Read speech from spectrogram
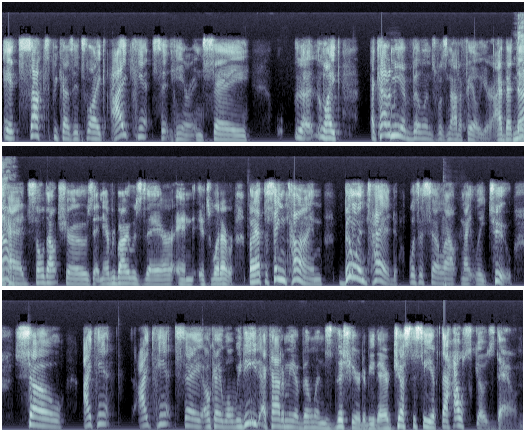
it sucks because it's like I can't sit here and say, uh, like Academy of Villains was not a failure. I bet No. they had sold out shows and everybody was there and it's whatever. But at the same time, Bill and Ted was a sellout nightly too. So I can't I can't say, okay, well, we need Academy of Villains this year to be there just to see if the house goes down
